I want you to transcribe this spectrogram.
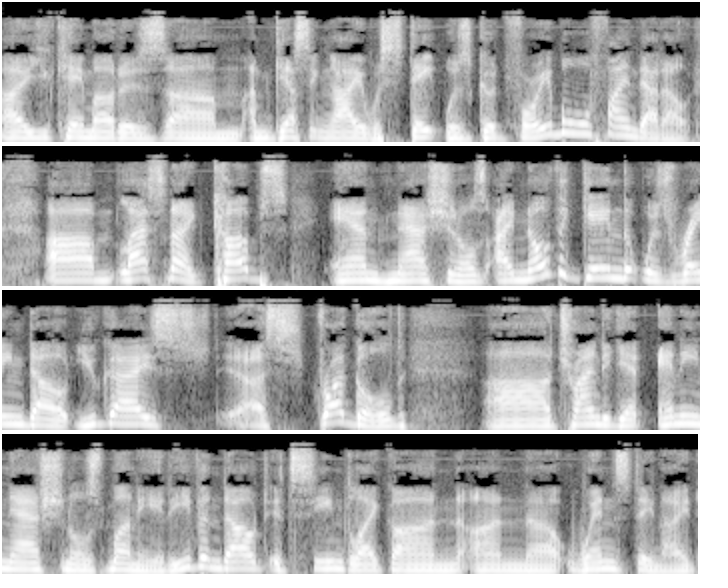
uh, you came out as um, I'm guessing Iowa State was good for you, but we'll find that out. Um, last night, Cubs and Nationals. I know the game that was rained out. You guys uh, struggled uh, trying to get any Nationals money. It evened out. It seemed like on on uh, Wednesday night.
